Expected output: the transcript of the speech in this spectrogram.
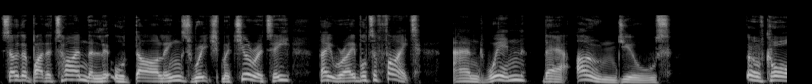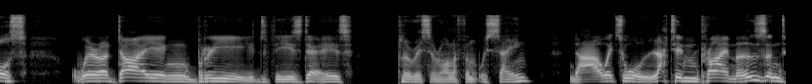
so that by the time the little darlings reached maturity, they were able to fight and win their own duels. Of course, we're a dying breed these days, Clarissa Oliphant was saying. Now it's all Latin primers and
